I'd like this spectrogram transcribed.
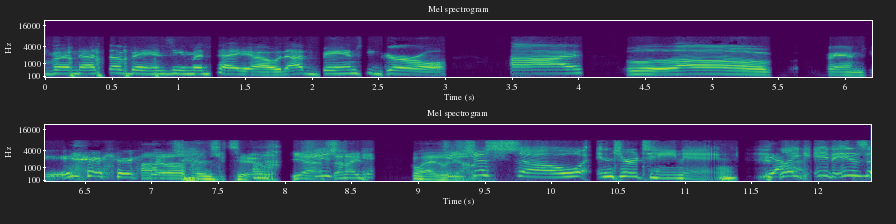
Vanessa Vanjie Mateo, that Vanjie girl. I love Vanjie. I love Vanjie too. Yes, She's- and I go ahead, She's Liana. just so entertaining. yeah. Like it is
